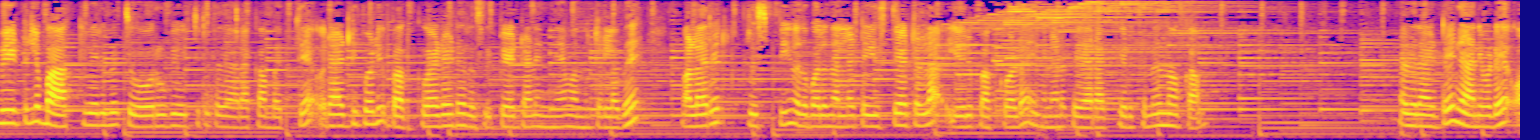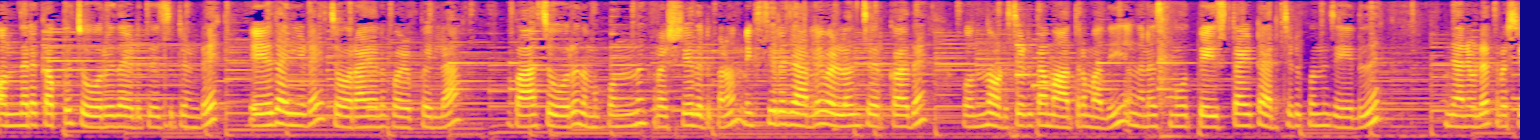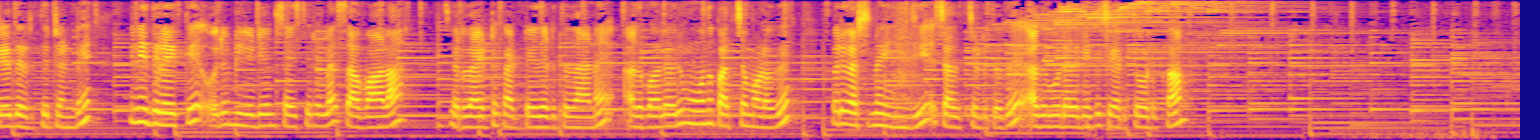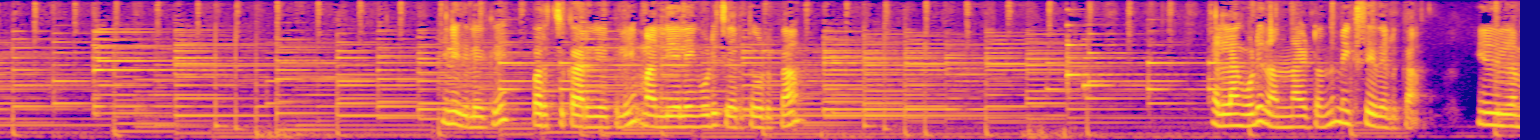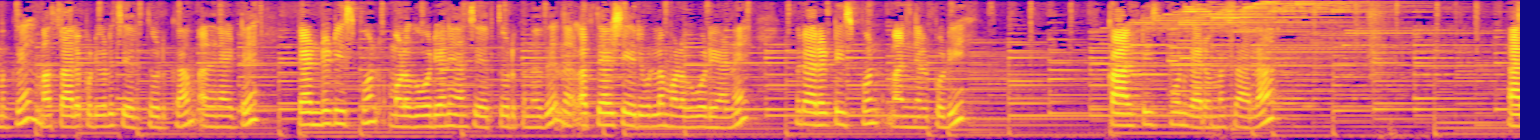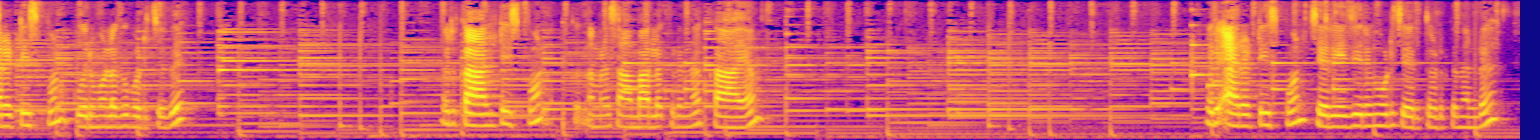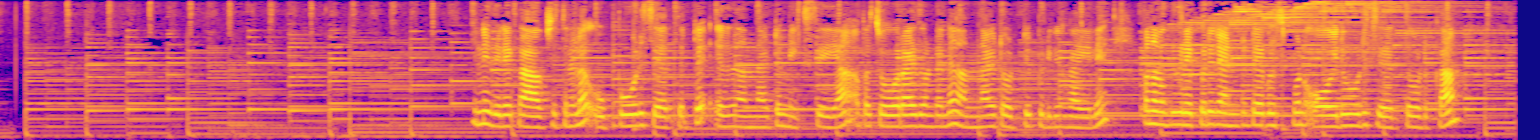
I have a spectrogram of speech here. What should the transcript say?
വീട്ടിൽ ബാക്കി വരുന്ന ചോറ് ഉപയോഗിച്ചിട്ട് തയ്യാറാക്കാൻ പറ്റിയ ഒരു അടിപൊളി പക്വാടയുടെ റെസിപ്പി ആയിട്ടാണ് ഇന്ന് ഞാൻ വന്നിട്ടുള്ളത്. വളരെ ക്രിസ്പിയും അതുപോലെ നല്ല ടേസ്റ്റി ആയിട്ടുള്ള ഈ ഒരു പക്വാട എങ്ങനെയാണ് തയ്യാറാക്കിയെടുക്കുന്നത് നോക്കാം. അതിനായിട്ട് ഞാനിവിടെ ഒന്നര കപ്പ് ചോറ് ഇത് എടുത്ത് വെച്ചിട്ടുണ്ട്. ഏത് അരിയുടെ ചോറായാലും കുഴപ്പമില്ല. അപ്പോൾ ആ ചോറ് നമുക്കൊന്ന് ക്രഷ് ചെയ്തെടുക്കണം. മിക്സിയുടെ ജാറിൽ വെള്ളം ചേർക്കാതെ ഒന്ന് ഉടച്ചെടുത്താൽ മാത്രം മതി. അങ്ങനെ സ്മൂത്ത് പേസ്റ്റായിട്ട് അരച്ചെടുക്കുകയൊന്നും ചെയ്യരുത്. ഞാനിവിടെ ക്രഷ് ചെയ്തെടുത്തിട്ടുണ്ട്. ഇനി ഇതിലേക്ക് ഒരു മീഡിയം സൈസിലുള്ള സവാള ചെറുതായിട്ട് കട്ട് ചെയ്തെടുത്തതാണ്. അതുപോലെ ഒരു മൂന്ന് പച്ചമുളക് ഒരു കഷ്ണം ഇഞ്ചി ചതച്ചെടുത്തത്. അതുകൂടെ അതിലേക്ക് ചേർത്ത് കൊടുക്കാം. ഇനി ഇതിലേക്ക് കുറച്ച് കറിവേപ്പിലയും മല്ലിയിലയും കൂടി ചേർത്ത് കൊടുക്കാം. എല്ലാം കൂടി നന്നായിട്ടൊന്ന് മിക്സ് ചെയ്തെടുക്കാം. ഇതിൽ നമുക്ക് മസാലപ്പൊടികൾ ചേർത്ത് കൊടുക്കാം. അതിനായിട്ട് രണ്ട് ടീസ്പൂൺ മുളക് പൊടിയാണ് ഞാൻ ചേർത്ത് കൊടുക്കുന്നത്. അത്യാവശ്യം എരിവുള്ള മുളക് പൊടിയാണ്. ഒരു അര ടീസ്പൂൺ മഞ്ഞൾപ്പൊടി കാൽ ടീസ്പൂൺ ഗരം മസാല അര ടീസ്പൂൺ കുരുമുളക് പൊടിച്ചത് ഒരു കാൽ ടീസ്പൂൺ നമ്മുടെ സാമ്പാറിലൊക്കെ ഇടുന്ന കായം ഒരു അര ടീസ്പൂൺ ചെറിയ ജീരകം കൂടി ചേർത്ത് കൊടുക്കുന്നുണ്ട്. ഇനി ഇതിലേക്ക് ആവശ്യത്തിനുള്ള ഉപ്പ് കൂടി ചേർത്തിട്ട് ഇത് നന്നായിട്ട് മിക്സ് ചെയ്യാം. അപ്പോൾ ചോറായതുകൊണ്ട് തന്നെ നന്നായിട്ട് ഒട്ടിപ്പിടിക്കും കയ്യിൽ അപ്പോൾ നമുക്ക് ഇതിലേക്ക് ഒരു രണ്ട് ടേബിൾ സ്പൂൺ ഓയിൽ കൂടി ചേർത്ത് കൊടുക്കാം.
